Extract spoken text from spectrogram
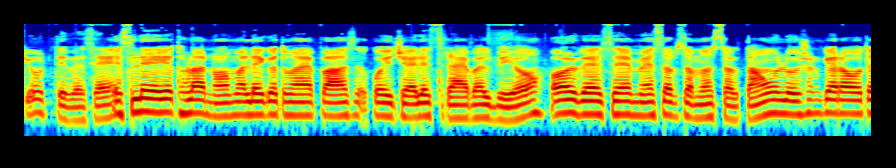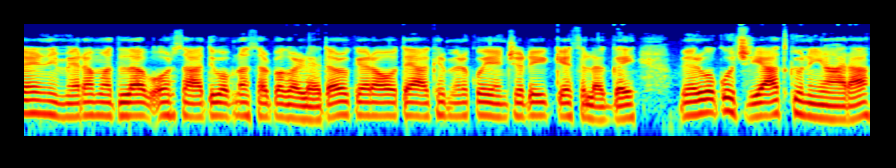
क्यूट थी वैसे। इसलिए ये थोड़ा नॉर्मल है कि तुम्हारे पास कोई जेलिस राइवल भी हो। और वैसे मैं सब समझ सकता हूँ लोशन कह रहा होता है, नहीं, मेरा मतलब और साथ ही वो अपना सर पकड़ लेता है और कह रहा होता है, आखिर मेरे को इंजरी कैसे लग गई? मेरे को कुछ याद क्यों नहीं आ रहा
